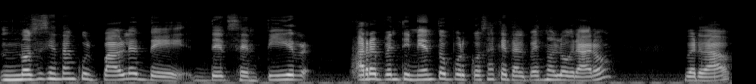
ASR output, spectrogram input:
no se sientan culpables de, de sentir arrepentimiento por cosas que tal vez no lograron, ¿verdad?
